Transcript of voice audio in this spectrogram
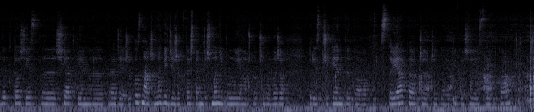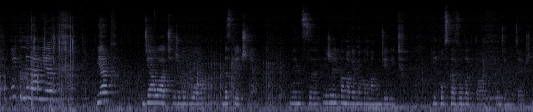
gdy ktoś jest świadkiem kradzieży. To znaczy, no widzi, że ktoś tam gdzieś manipuluje, na przykład przy rowerze, który jest przypięty do stojaka czy, czy do jakiegoś e, słupka. No i generalnie jak działać, żeby było bezpiecznie. Więc e, jeżeli Panowie mogą nam udzielić kilku wskazówek, to będziemy wdzięczni.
